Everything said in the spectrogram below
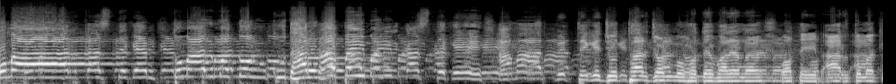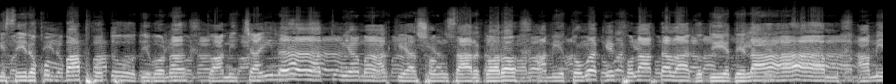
তোমার কাছ থেকে, তোমার মতন কুধারণা বেঈমানের কাছ থেকে আমার পেট থেকে যোদ্ধার জন্ম হতে পারে না। অতএব আর তোমাকে সেই রকম বাপ হতেও দেব না। তো আমি চাই না তুমি আমাকে আর সংসার করো। আমি তোমাকে খোলা তালাক দিয়ে দিলাম। আমি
